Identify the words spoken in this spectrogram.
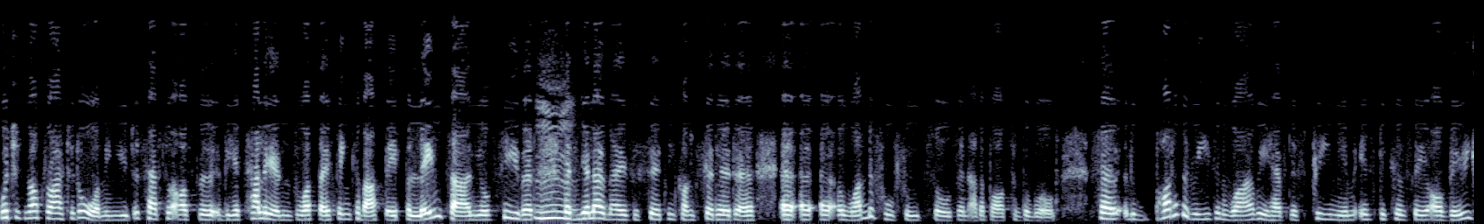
which is not right at all. I mean, you just have to ask the, the Italians what what they think about their polenta, and you'll see that, mm. that yellow maize is certainly considered a, a, a, a wonderful food source in other parts of the world. So part of the reason why we have this premium is because there are very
